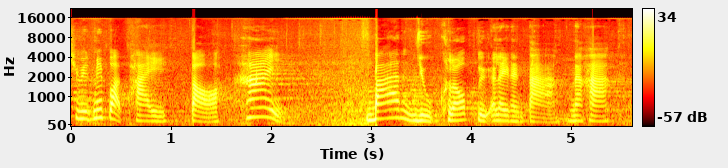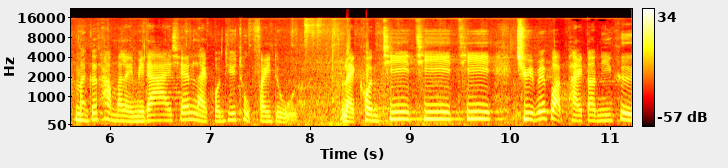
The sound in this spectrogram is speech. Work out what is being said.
ชีวิตไม่ปลอดภัยต่อให้บ้านอยู่ครบหรืออะไรต่างๆนะคะ มันก็ทำอะไรไม่ได้ เช่น หลายคนที่ถูกไฟดูด หลายคนที่ที่ที่ชีวิตไม่ปลอดภัยตอนนี้คือ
